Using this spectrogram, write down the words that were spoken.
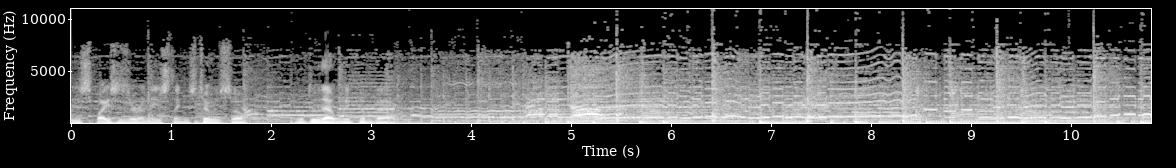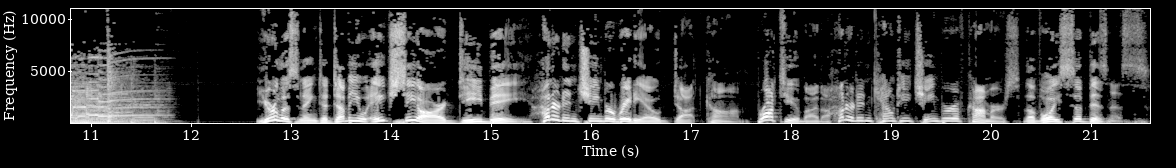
these spices are in these things too. So we'll do that when we come back You're listening to WHCR DB, HunterdonChamberRadio.com. Brought to you by the Hunterdon County Chamber of Commerce, the voice of business.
